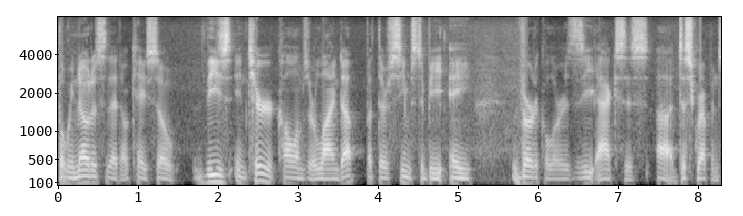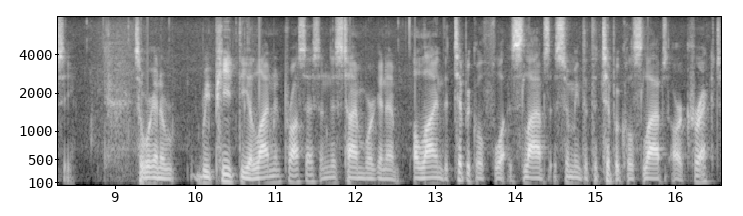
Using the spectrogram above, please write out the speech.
But we notice that, okay, so these interior columns are lined up, but there seems to be a vertical or a z-axis uh, discrepancy. So we're going to repeat the alignment process, and this time we're going to align the typical slabs, assuming that the typical slabs are correct,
